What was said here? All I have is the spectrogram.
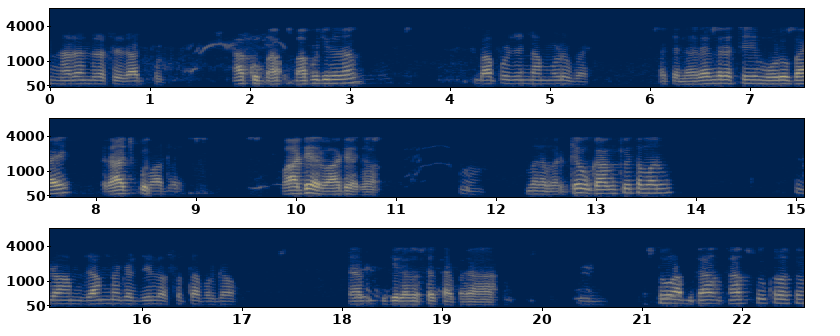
નરેન્દ્રસિંહ રાજપૂત. આખું બાપ- બાપુજીનું નામ? બાપુજીનું નામ મુળુભાઈ. અચ્છા નરેન્દ્રસિંહ મુળુભાઈ રાજપૂત. વાઢે વાઢેર વાઢેર હા બરાબર. કેવું ગામ કયું તમારું? ગામ જામનગર જિલ્લો સત્તાપુર ગામ. જામનગર જિલ્લાનો સત્તાપુર હા. શું આપ કામ કામ શું કરો છો?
